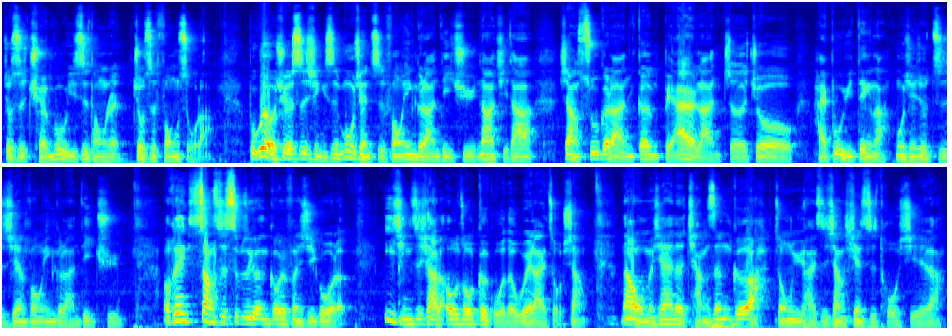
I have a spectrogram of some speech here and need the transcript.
就是全部一视同仁，就是封锁啦。不过有趣的事情是，目前只封英格兰地区，那其他像苏格兰跟北爱尔兰则就还不一定啦。目前就只先封英格兰地区。OK，上次是不是跟各位分析过了疫情之下的欧洲各国的未来走向？那我们现在的强生哥啊，终于还是向现实妥协啦。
